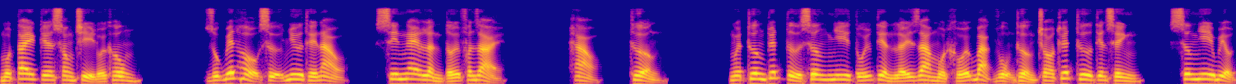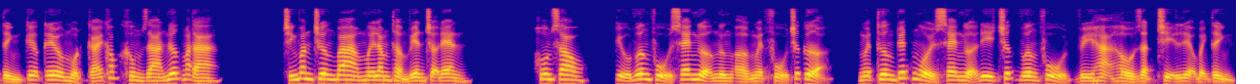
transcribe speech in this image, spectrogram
một tay kia song chỉ đối không. Dục biết hậu sự như thế nào, xin nghe lần tới phân giải. Hảo, thưởng. Nguyệt Thương Tuyết từ Sương Nhi túi tiền lấy ra một khối bạc vụn thưởng cho thuyết thư tiên sinh, Sương Nhi biểu tình kêu kêu một cái khóc không ra nước mắt ta. Chính văn chương 35 thẩm viên chợ đen. Hôm sau, cửu vương phủ xe ngựa ngừng ở Nguyệt phủ trước cửa, Nguyệt Thương Tuyết ngồi xe ngựa đi trước vương phủ vì hạ hầu giật trị liệu bệnh tình.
